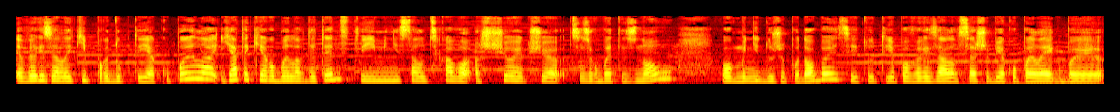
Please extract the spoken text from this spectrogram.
Вирізала, які продукти я купила. Я таке робила в дитинстві, і мені стало цікаво, а що, якщо це зробити знову, бо мені дуже подобається. І тут я повирізала все, щоб я купила, якби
